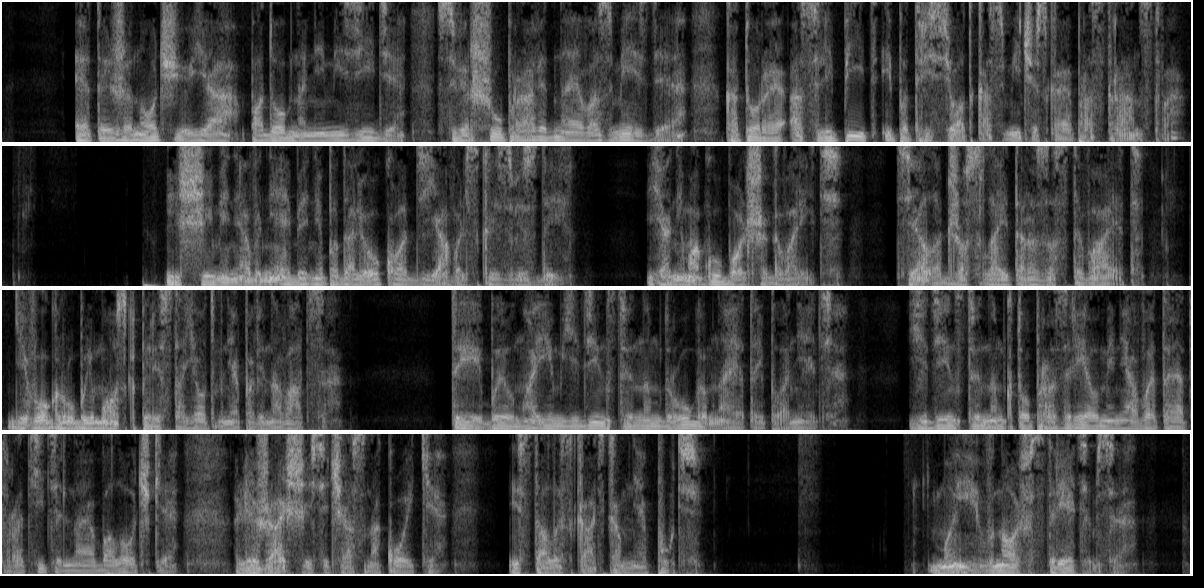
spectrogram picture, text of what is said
Этой же ночью я, подобно Немезиде, совершу праведное возмездие, которое ослепит и потрясет космическое пространство. Ищи меня в небе неподалеку от дьявольской звезды. Я не могу больше говорить. Тело Джо Слейтера застывает. Его грубый мозг перестает мне повиноваться. Ты был моим единственным другом на этой планете. Единственным, кто прозрел меня в этой отвратительной оболочке, лежащей сейчас на койке, и стал искать ко мне путь. Мы вновь встретимся.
